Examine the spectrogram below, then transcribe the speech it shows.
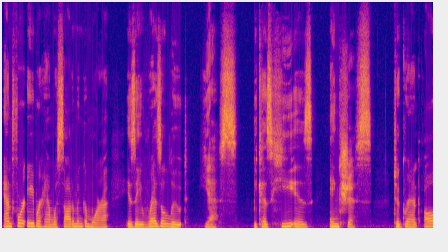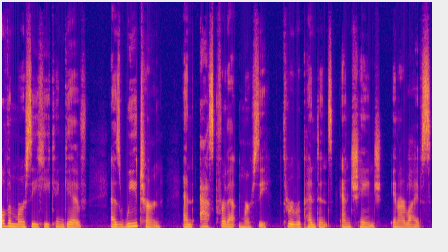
and for Abraham with Sodom and Gomorrah is a resolute yes, because he is anxious to grant all the mercy he can give as we turn and ask for that mercy through repentance and change in our lives.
